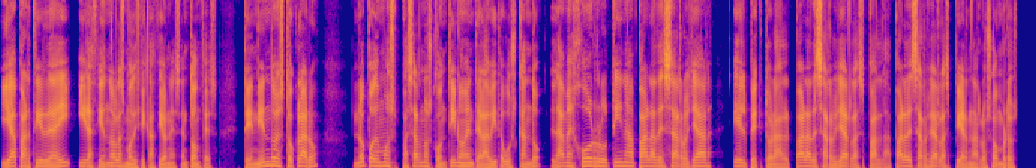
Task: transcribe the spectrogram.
y a partir de ahí ir haciendo las modificaciones. Entonces, teniendo esto claro, no podemos pasarnos continuamente la vida buscando la mejor rutina para desarrollar el pectoral, para desarrollar la espalda, para desarrollar las piernas, los hombros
